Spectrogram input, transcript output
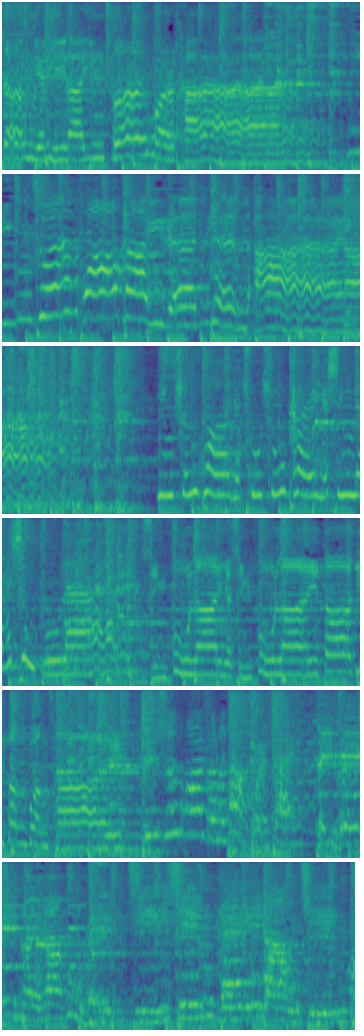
正月里来迎春花开，迎春花开人人爱。迎春花呀处处开呀，新呀幸福来。幸福来呀幸福来，大地放光彩。迎春花咱们大伙儿栽，嘿嘿那呀那呼嘿，齐心培养勤灌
